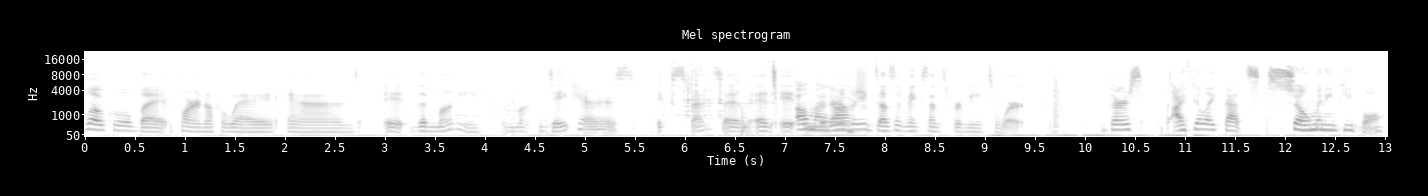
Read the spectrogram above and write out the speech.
local but far enough away, and it the money mo- daycare is expensive, and it Oh my literally gosh. doesn't make sense for me to work. There's, I feel like that's so many people.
